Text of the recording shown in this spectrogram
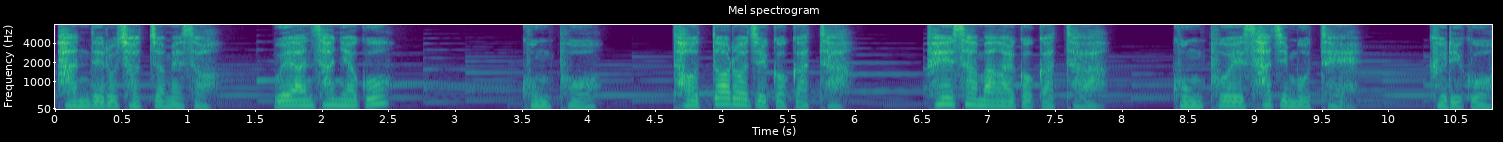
반대로 저점에서 왜 안 사냐고? 공포. 더 떨어질 것 같아. 회사 망할 것 같아. 공포에 사지 못해. 그리고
